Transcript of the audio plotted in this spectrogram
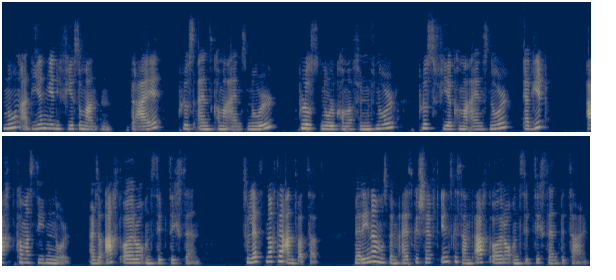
Nun addieren wir die vier Summanden. 3 plus 1,10 plus 0,50 plus 4,10 ergibt 8,70, also 8 Euro und 70 Cent. Zuletzt noch der Antwortsatz. Verena muss beim Eisgeschäft insgesamt 8 Euro und 70 Cent bezahlen.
